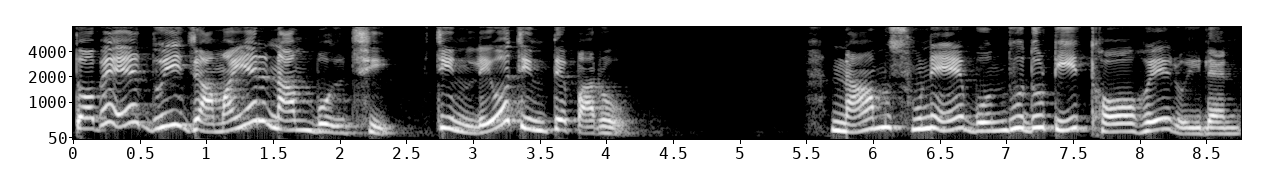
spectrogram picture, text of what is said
তবে দুই জামাইয়ের নাম বলছি, চিনলেও চিনতে পারো। নাম শুনে বন্ধু দুটি থ হয়ে রইলেন।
